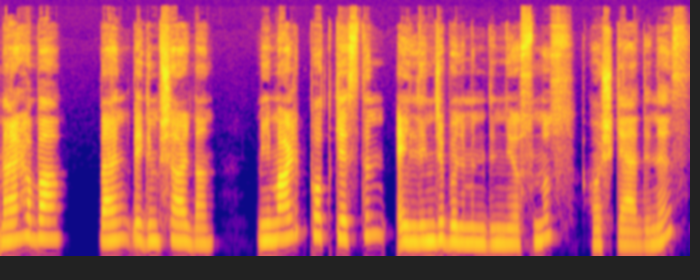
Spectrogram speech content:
Merhaba, ben Begüm Şardan. Mimarlık Podcast'in 50. bölümünü dinliyorsunuz. Hoş geldiniz.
